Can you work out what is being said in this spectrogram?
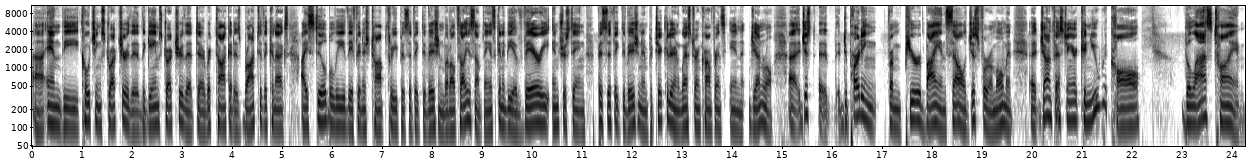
uh, and the coaching structure, the, the game structure that uh, Rick Tocchet has brought to the Canucks. I still believe they finished top three Pacific Division, but I'll tell you something, it's going to be a very interesting Pacific Division, in particular in Western Conference in general. Uh, just uh, departing from pure buy and sell just for a moment. Uh, Jon Festinger, can you recall the last time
